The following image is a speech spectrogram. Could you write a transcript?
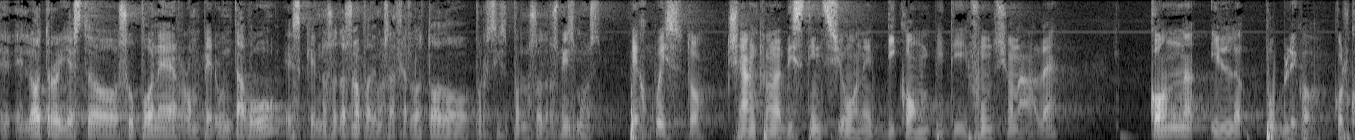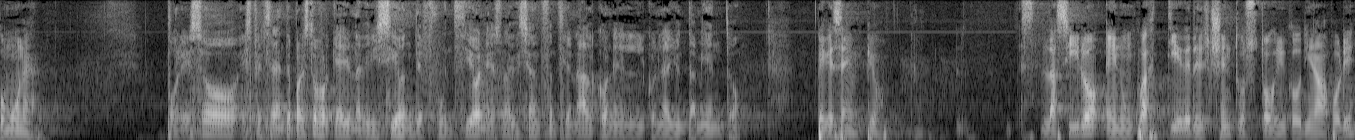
El otro, y esto supone romper un tabú, es que nosotros no podemos hacerlo todo por, sí- por nosotros mismos. Per questo c'è anche una distinzione di compiti funzionale con il pubblico, col comune. Por eso, especialmente por esto, porque hay una división de funciones, una división funcional con el, con el ayuntamiento. Per esempio, l'asilo è in un quartiere del centro storico di Napoli,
